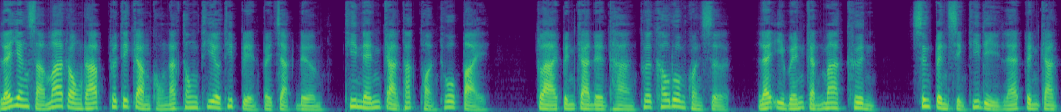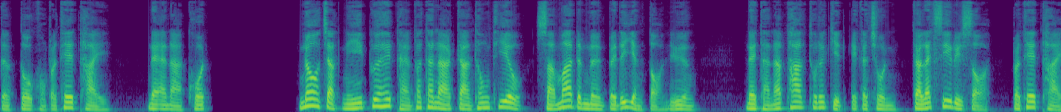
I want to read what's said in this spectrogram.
และยังสามารถรองรับพฤติกรรมของนักท่องเที่ยวที่เปลี่ยนไปจากเดิม ที่เน้นการพักผ่อนทั่วไป กลายเป็นการเดินทางเพื่อเข้าร่วมคอนเสิร์ต และอีเวนต์กันมากขึ้น ซึ่งเป็นสิ่งที่ดีและเป็นการเติบโตของประเทศไทย ในอนาคต นอกจากนี้เพื่อให้แผนพัฒนาการท่องเที่ยวสามารถดำเนินไปได้อย่างต่อเนื่อง ในฐานะภาคธุรกิจเอกชน Galaxy Resort ประเทศไทย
